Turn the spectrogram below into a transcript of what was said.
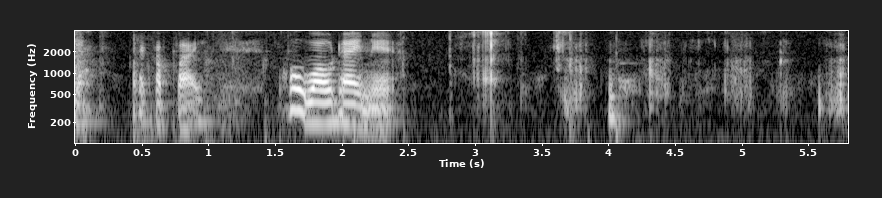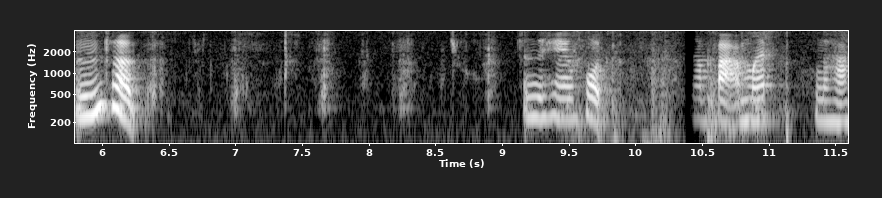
จ้ะจะกลับไปเพอเว้าได้แน่ อืมแบบอันนี้แห้งผดน้ำปลาเมดนะคะ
